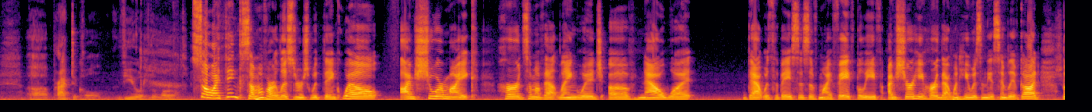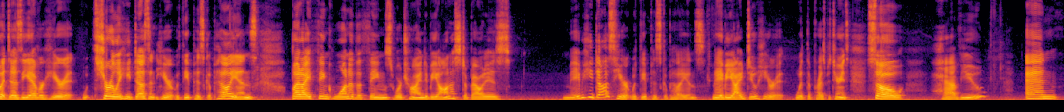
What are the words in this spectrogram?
uh, practical view of the world. So I think some of our listeners would think, well, I'm sure Mike heard some of that language of now what that was the basis of my faith belief. I'm sure he heard that when he was in the Assembly of God, but does he ever hear it? Surely he doesn't hear it with the Episcopalians. But I think one of the things we're trying to be honest about is maybe he does hear it with the Episcopalians. Maybe I do hear it with the Presbyterians. So have you? And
